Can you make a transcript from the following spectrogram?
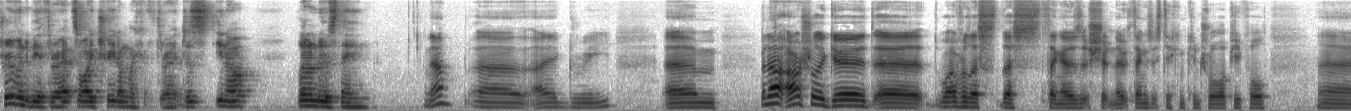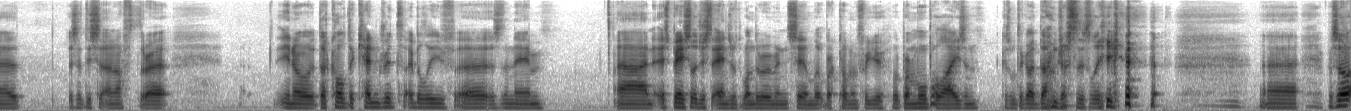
proven to be a threat, so I treat him like a threat. Just, you know, let him do his thing. Yeah, uh, I agree. Um, but no, really good. Uh, whatever this this thing is, it's shooting out things. It's taking control of people. Uh, it's a decent enough threat. You know, they're called the Kindred, I believe, uh, is the name. And it's basically just ends with Wonder Woman saying, "Look, we're coming for you. We're mobilizing because we're the goddamn Justice League." Uh, so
